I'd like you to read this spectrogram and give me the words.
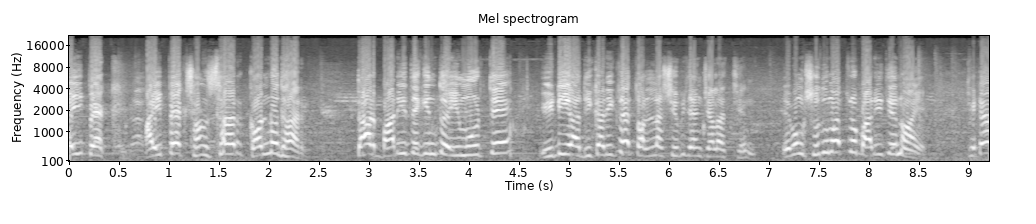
আইপ্যাক আইপ্যাক সংস্থার কর্ণধার। তার বাড়িতে কিন্তু এই মুহূর্তে ইডি আধিকারিকরা তল্লাশি অভিযান চালাচ্ছেন এবং শুধুমাত্র বাড়িতে নয়, যেটা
